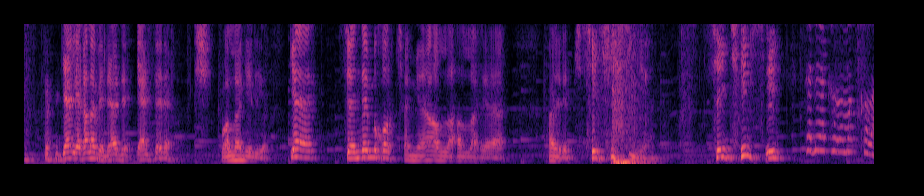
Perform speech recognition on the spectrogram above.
gel yakala beni hadi. Gelsene. Şş, vallahi geliyor. Gel. Senden mi korkacağım ya? Allah Allah ya. Hayret. Sen kimsin ya? Sen kimsin? Seni yakalamak kolay.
